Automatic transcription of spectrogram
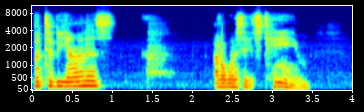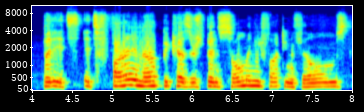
but to be honest, I don't want to say it's tame, but it's it's fine enough because there's been so many fucking films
